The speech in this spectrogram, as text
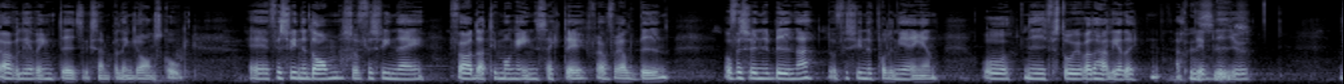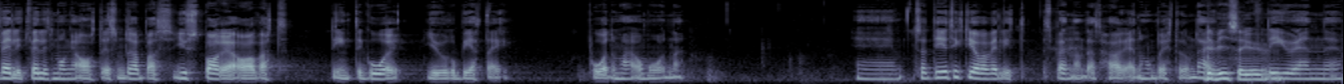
överlever inte i till exempel en granskog. Eh, försvinner de så försvinner föda till många insekter, framförallt bin. Och försvinner bina, då försvinner pollineringen. Och ni förstår ju vad det här leder. Att Precis. det blir ju väldigt, väldigt många arter som drabbas just bara av att det inte går djur och betar på de här områdena. Eh, så det tyckte jag var väldigt spännande att höra när hon berättade om det här. Det visar ju... Det är ju en... Eh,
